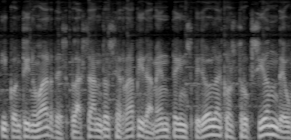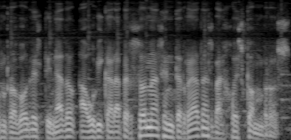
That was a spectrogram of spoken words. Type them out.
y continuar desplazándose rápidamente inspiró la construcción de un robot destinado a ubicar a personas enterradas bajo escombros.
